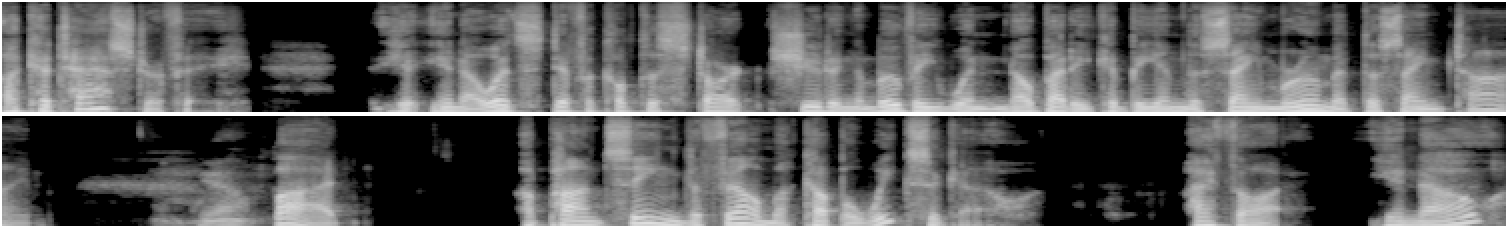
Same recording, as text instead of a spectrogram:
a catastrophe. You, you know, it's difficult to start shooting a movie when nobody could be in the same room at the same time. Yeah. But upon seeing the film a couple weeks ago, I thought, you know,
